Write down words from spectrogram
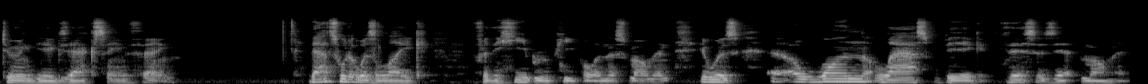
doing the exact same thing. That's what it was like for the Hebrew people in this moment. It was a one last big, this is it moment.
